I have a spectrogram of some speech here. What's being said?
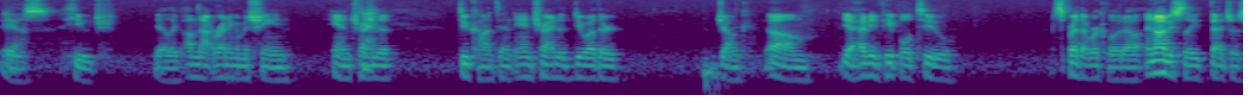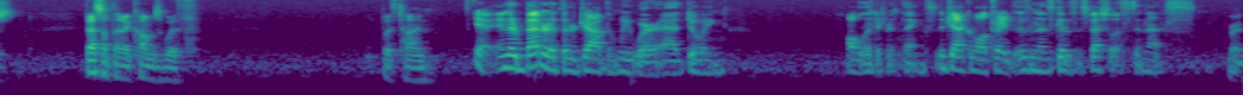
is huge. Yeah. Like I'm not running a machine and trying to do content and trying to do other junk. Um, yeah. Having people to spread that workload out, and obviously that just that's something that comes with with time. Yeah, and they're better at their job than we were at doing all the different things. The jack of all trades isn't as good as a specialist, and that's Right.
